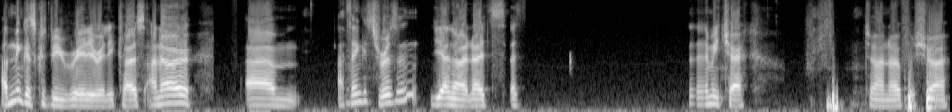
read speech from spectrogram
I think this could be really really close. I know. Um, I think it's risen. Yeah, no, no, it's. it's let me check. Do I know for sure?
